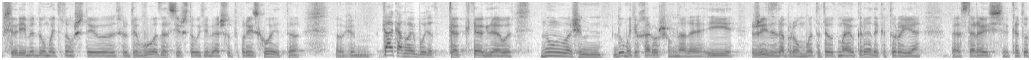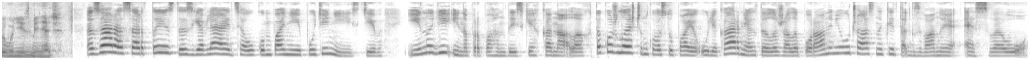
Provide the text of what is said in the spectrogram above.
все время думать о том, что ты, что ты в возрасте, что у тебя что-то происходит, то, в общем, Так оно и будет. так, так, да, вот. Ну, в общем, думать о хорошем надо и жить с добром. Вот это вот мое кредо, которое я э, стараюсь, которому не изменять. Зараз артист з'являється у компанії путіністів, іноді і на пропагандистських каналах. Також Лещенко виступає у лікарнях, де лежали поранені учасники так званої СВО.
